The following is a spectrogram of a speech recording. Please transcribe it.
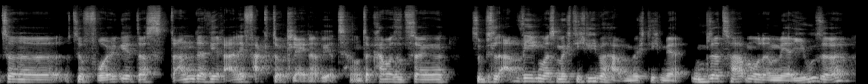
zur, zur Folge, dass dann der virale Faktor kleiner wird. Und da kann man sozusagen so ein bisschen abwägen, was möchte ich lieber haben? Möchte ich mehr Umsatz haben oder mehr User?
